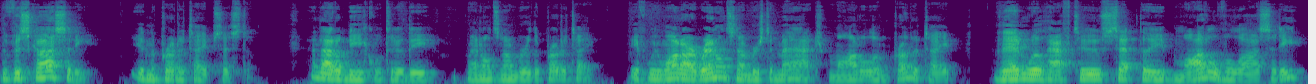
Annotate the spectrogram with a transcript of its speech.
the viscosity in the prototype system. And that'll be equal to the Reynolds number of the prototype. If we want our Reynolds numbers to match model and prototype, then we'll have to set the model velocity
